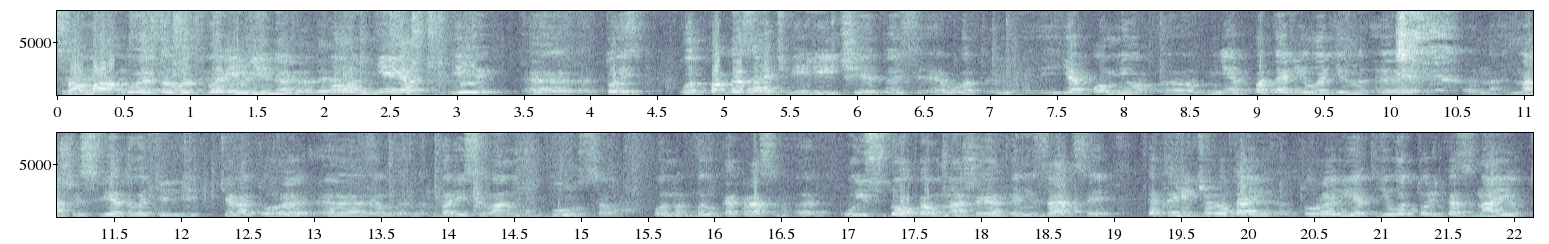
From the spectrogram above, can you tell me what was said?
собаку этого дворянина. Он нет. И, э, то есть, вот показать величие, то есть, э, вот, я помню, э, мне подарил один э, наш исследователь литературы Борис Иванович Бурсов, он был как раз у истоков нашей организации, это литературовед, его только знают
